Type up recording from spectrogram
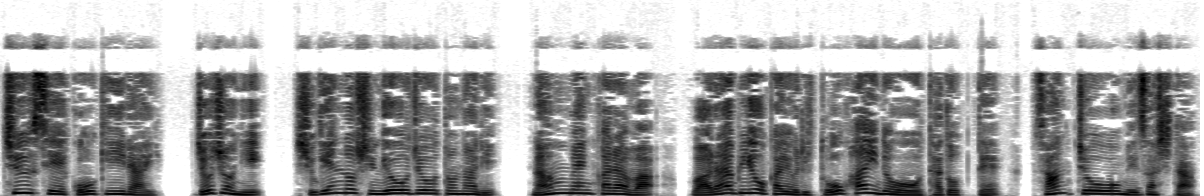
中世後期以来、徐々に修験の修行場となり、南面からは、わらび丘より東海道をたどって、山頂を目指した。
